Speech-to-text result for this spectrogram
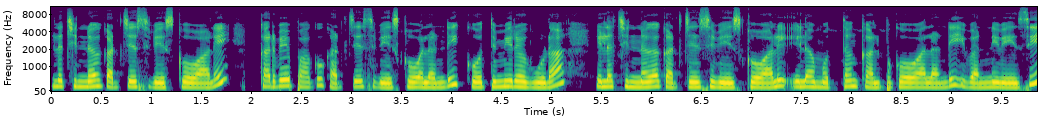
ఇలా చిన్నగా కట్ చేసి వేసుకోవాలి. కరివేపాకు కట్ చేసి వేసుకోవాలండి. కొత్తిమీర కూడా ఇలా చిన్నగా కట్ చేసి వేసుకోవాలి. ఇలా మొత్తం కలుపుకోవాలండి. ఇవన్నీ వేసి.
